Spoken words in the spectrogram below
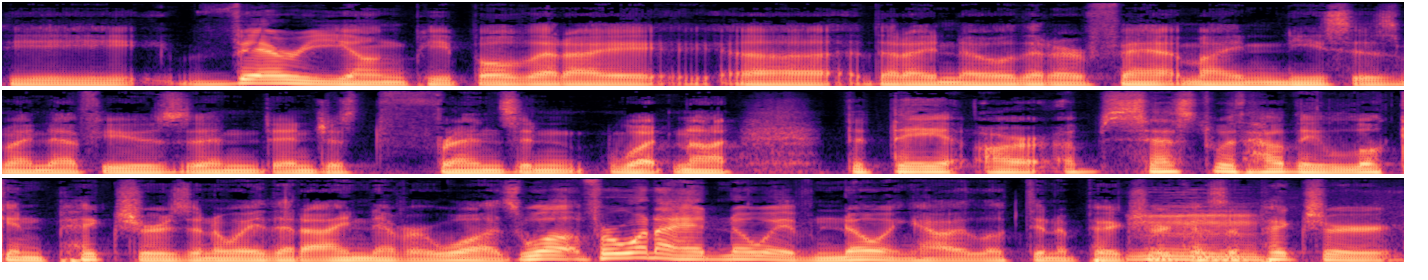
the very young people that I uh, that I know that are fa- my nieces, my nephews, and and just friends and whatnot, that they are obsessed with how they look in pictures in a way that I never was. Well, for one, I had no way of knowing how I looked in a picture because the picture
